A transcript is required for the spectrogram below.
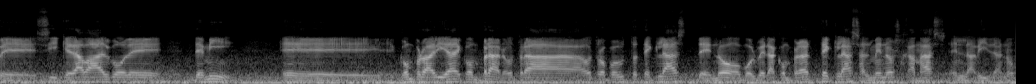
eh, si quedaba algo de, mí, eh, con probabilidad de comprar otro producto teclas, de no volver a comprar teclas, al menos jamás en la vida, ¿no?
